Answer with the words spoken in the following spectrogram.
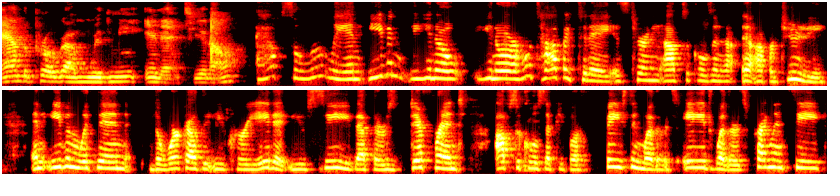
and the program with me in it you know? Absolutely. And even you know you know our whole topic today is turning obstacles into opportunity. And even within the workout that you created you see that there's different obstacles that people are facing whether it's age whether it's pregnancy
